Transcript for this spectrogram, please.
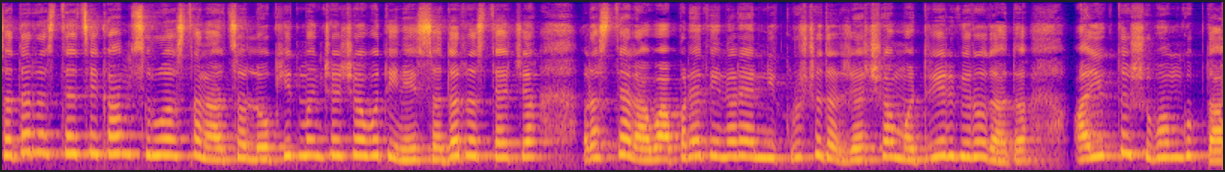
सदर रस्त्याचे काम सुरू असतानाच लोकहित मंचाच्या वतीने सदर रस्त्याच्या रस्त्याला वापरण्यात येणाऱ्या निकृष्ट दर्जाच्या मटेरियल विरोधात आयुक्त शुभम गुप्ता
